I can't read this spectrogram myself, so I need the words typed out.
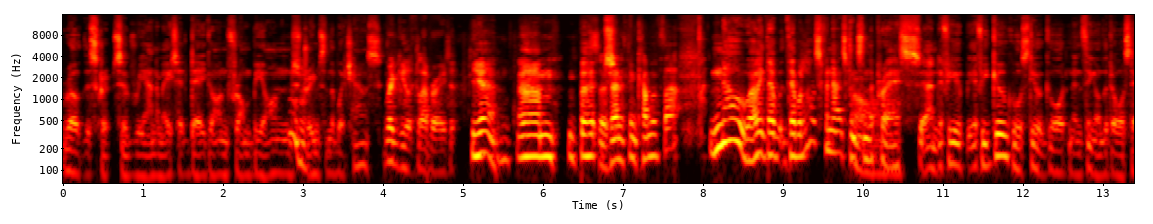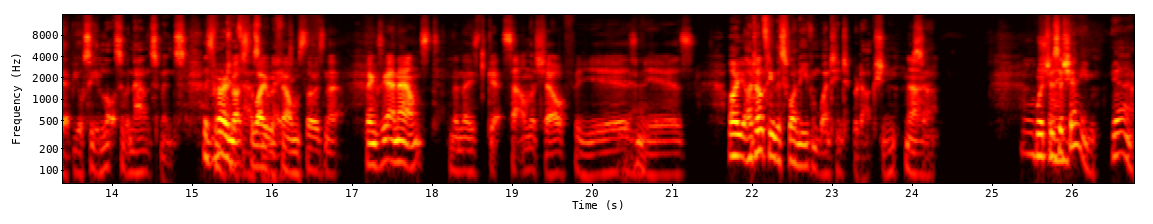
wrote the scripts of Re-Animator, Dagon, From Beyond, Dreams in the Witch House. Regular collaborator. Yeah, um, but So has anything come of that? no, I mean there, there were lots of announcements in the press, and if you if you Google Stuart Gordon and Thing on the Doorstep, you'll see lots of announcements. It's very much the way with films, though, isn't it? Things get announced, then they get sat on the shelf for years and years. I, I don't think this one even went into production. No. so- which is a shame. Yeah.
